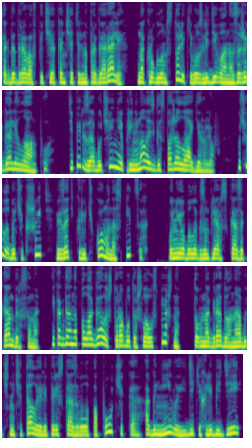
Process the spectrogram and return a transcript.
Когда дрова в печи окончательно прогорали, на круглом столике возле дивана зажигали лампу. Теперь за обучение принималась госпожа Лагерлёв. Учила дочек шить, вязать крючком и на спицах. У нее был экземпляр сказок Андерсона, и когда она полагала, что работа шла успешно, то в награду она обычно читала или пересказывала попутчика, огнива и диких лебедей.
